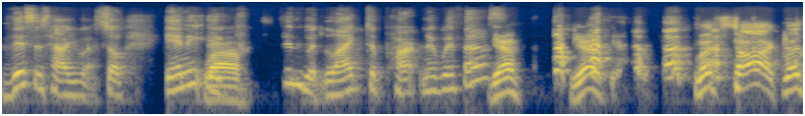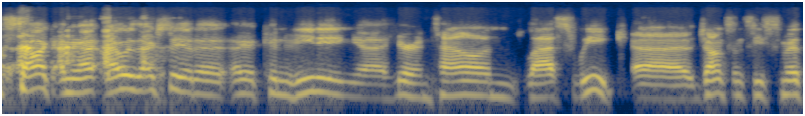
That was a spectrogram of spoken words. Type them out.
This is how you are. So, any wow. would like to partner with us, yeah, yeah. Let's talk. Let's talk. I mean i, I was actually at a, a convening uh, here in town last week. Uh, johnson c. Smith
